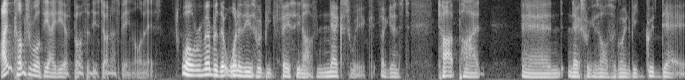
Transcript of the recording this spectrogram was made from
I'm comfortable with the idea of both of these donuts being eliminated. Well, remember that one of these would be facing off next week against Top Pot, and next week is also going to be Good Day.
